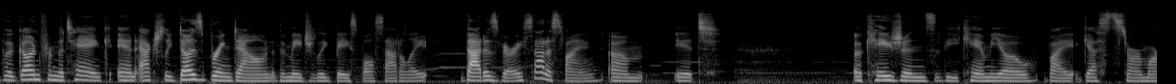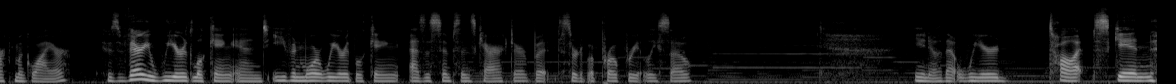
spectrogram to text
the gun from the tank and actually does bring down the Major League Baseball satellite, that is very satisfying. Um, it occasions the cameo by guest star Mark McGwire, who's very weird looking and even more weird looking as a Simpsons character, but sort of appropriately so. You know, that weird taut skin,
